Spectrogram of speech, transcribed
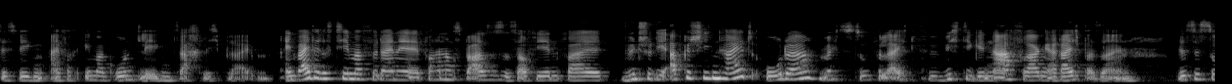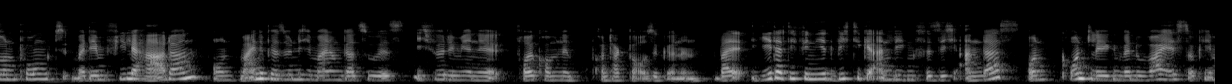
Deswegen einfach immer grundlegend sachlich bleiben. Ein weiteres Thema für deine Verhandlungsbasis ist auf jeden Fall, wünschst du dir Abgeschiedenheit oder möchtest du vielleicht für wichtige Nachfragen erreichbar sein? Das ist so ein Punkt, bei dem viele hadern. Und meine persönliche Meinung dazu ist, ich würde mir eine vollkommene Kontaktpause gönnen. Weil jeder definiert wichtige Anliegen für sich anders. Und grundlegend, wenn du weißt, okay,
